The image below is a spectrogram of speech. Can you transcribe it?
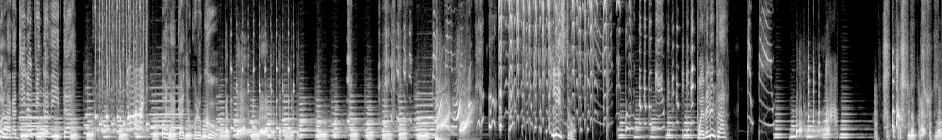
Hola, gallina pintadita. Hola, gallo corocó. ¡Listo! Pueden entrar. Oh, my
